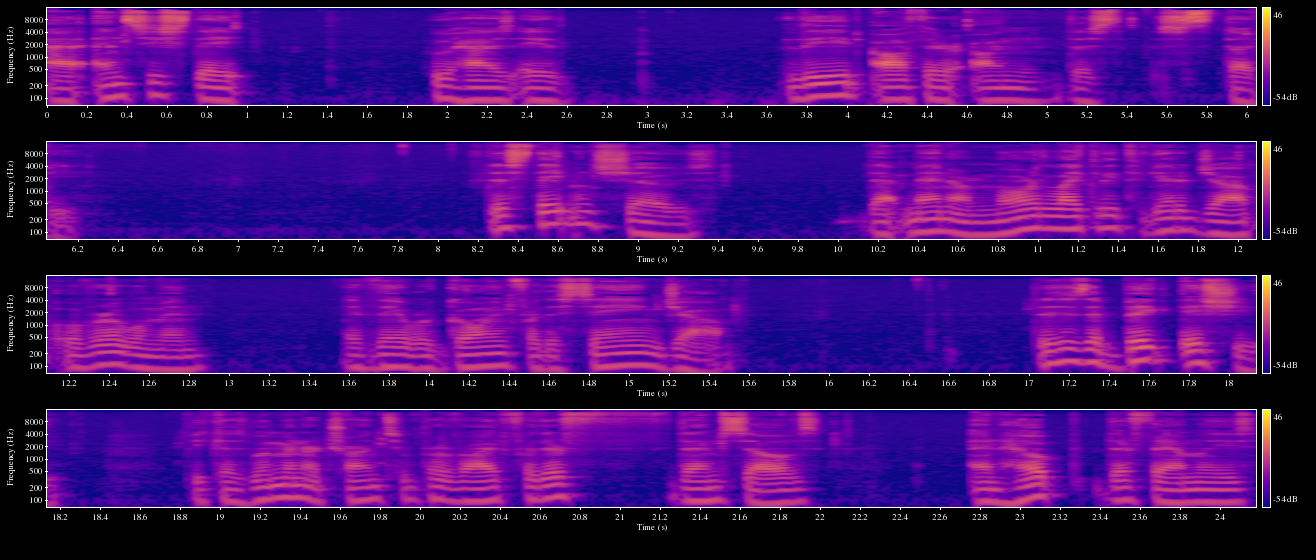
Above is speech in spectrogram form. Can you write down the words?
at NC State, who has a lead author on this study. This statement shows that men are more likely to get a job over a woman if they were going for the same job. This is a big issue because women are trying to provide for their themselves and help their families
